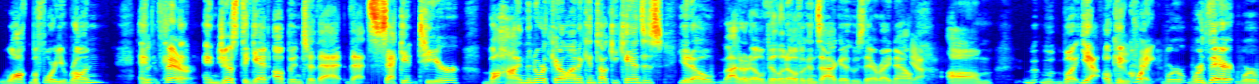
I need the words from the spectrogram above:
walk before you run, and Fair. and just to get up into that that second tier behind the North Carolina, Kentucky, Kansas, you know, I don't know Villanova, Gonzaga, who's there right now. Yeah. Um, but yeah, okay, Duke, great. We're we're there. We're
